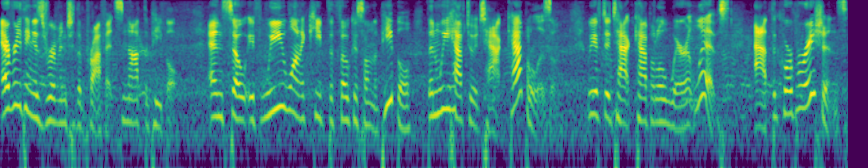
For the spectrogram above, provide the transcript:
everything is driven to the profits, not the people. And so, if we want to keep the focus on the people, then we have to attack capitalism. We have to attack capital where it lives at the corporations.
